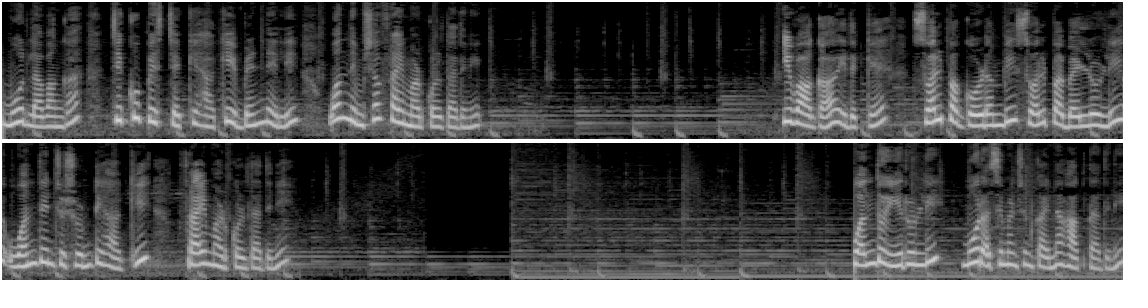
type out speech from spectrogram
ಮೂರು ಲವಂಗ, ಚಿಕ್ಕು ಪೀಸ್ ಚಕ್ಕೆ ಹಾಕಿ ಬೆಣ್ಣೆಯಲ್ಲಿ ಒಂದು ನಿಮಿಷ ಫ್ರೈ ಮಾಡ್ಕೊಳ್ತಾ ಇದ್ದೀನಿ. ಇವಾಗ ಇದಕ್ಕೆ ಸ್ವಲ್ಪ ಗೋಡಂಬಿ, ಸ್ವಲ್ಪ ಬೆಳ್ಳುಳ್ಳಿ ಒಂದಿಂಚು ಶುಂಠಿ ಹಾಕಿ ಫ್ರೈ ಮಾಡ್ಕೊಳ್ತಾ ಇದ್ದೀನಿ ಒಂದು ಈರುಳ್ಳಿ, ಮೂರು ಹಸಿಮೆಣಸಿನ್ಕಾಯಿನ ಹಾಕ್ತಾ ಇದ್ದೀನಿ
